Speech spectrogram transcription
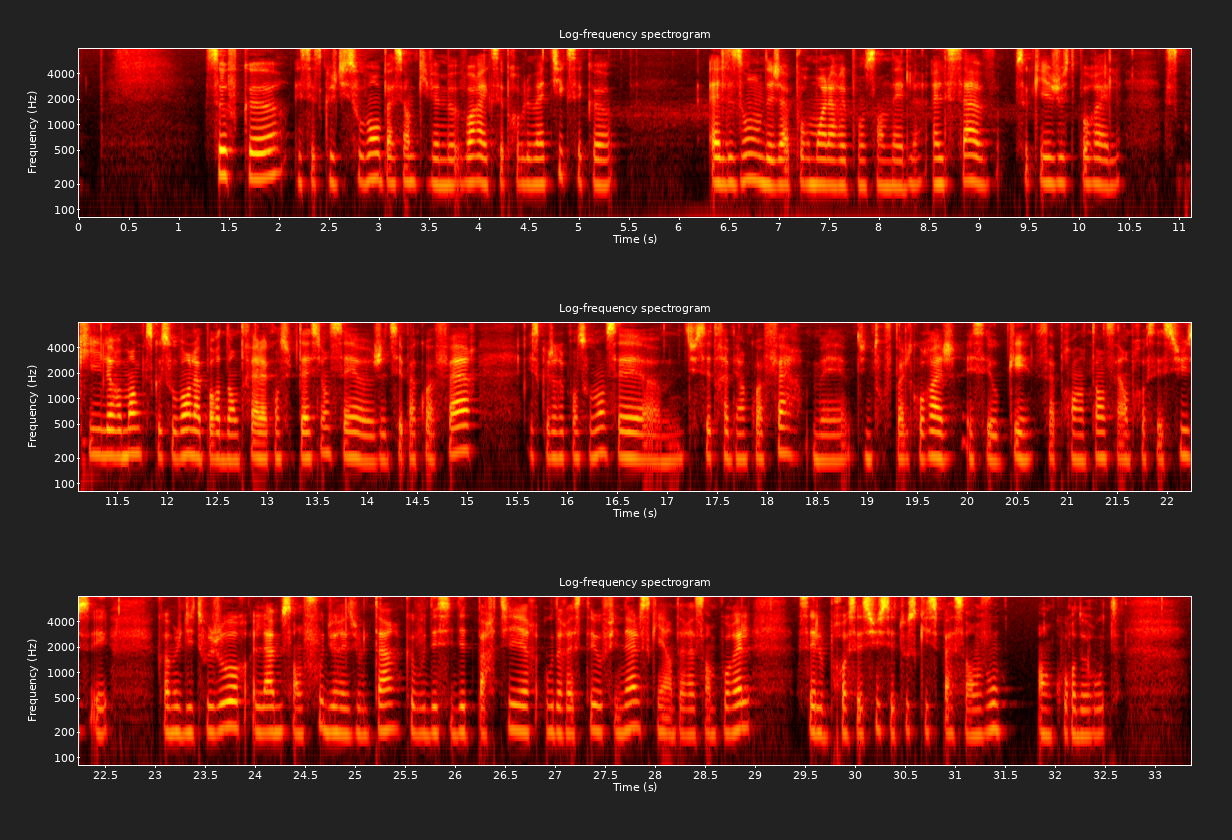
Sauf que, et c'est ce que je dis souvent aux patientes qui viennent me voir avec ces problématiques, c'est que elles ont déjà pour moi la réponse en elles. Elles savent ce qui est juste pour elles. Ce qui leur manque, parce que souvent la porte d'entrée à la consultation, c'est euh, je ne sais pas quoi faire. Et ce que je réponds souvent, c'est euh, tu sais très bien quoi faire, mais tu ne trouves pas le courage. Et c'est ok, ça prend un temps, c'est un processus. Et comme je dis toujours, l'âme s'en fout du résultat. Que vous décidez de partir ou de rester au final, ce qui est intéressant pour elle, c'est le processus et tout ce qui se passe en vous en cours de route.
